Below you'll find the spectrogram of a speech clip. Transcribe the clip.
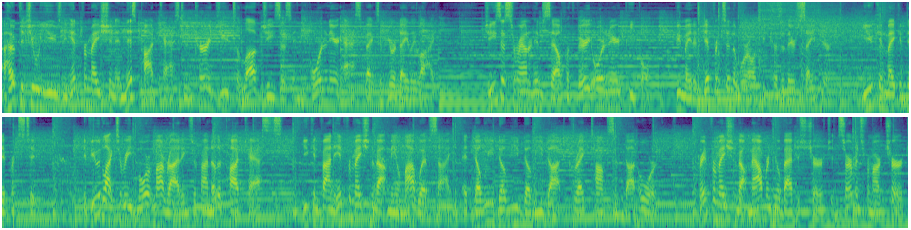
I hope that you will use the information in this podcast to encourage you to love Jesus in the ordinary aspects of your daily life. Jesus surrounded himself with very ordinary people who made a difference in the world because of their Savior. You can make a difference too. If you would like to read more of my writings or find other podcasts, you can find information about me on my website at www.craigthompson.org. For information about Malvern Hill Baptist Church and sermons from our church,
